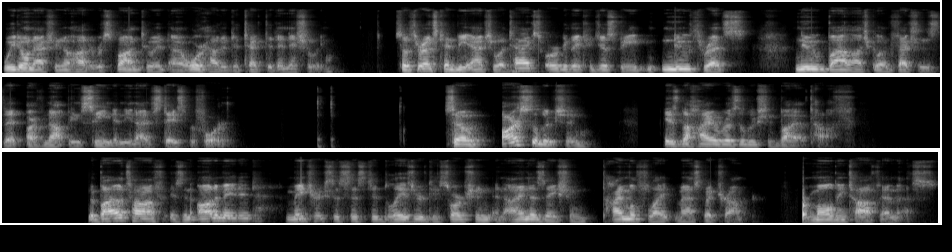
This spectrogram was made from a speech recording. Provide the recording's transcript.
We don't actually know how to respond to it uh, or how to detect it initially. So threats can be actual attacks or they can just be new threats, new biological infections that have not been seen in the United States before. So our solution is the higher resolution BioTOF. The BioTOF is an automated matrix assisted laser desorption and ionization time of flight mass spectrometer or MALDI-TOF MS.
